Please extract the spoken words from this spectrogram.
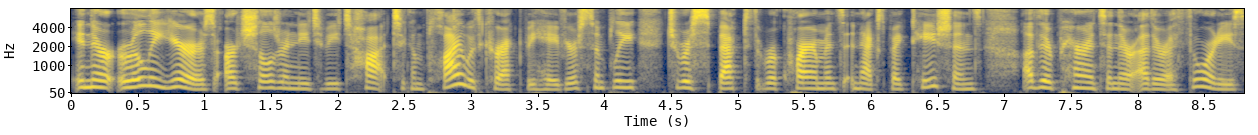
In their early years, our children need to be taught to comply with correct behavior, simply to respect the requirements and expectations of their parents and their other authorities,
